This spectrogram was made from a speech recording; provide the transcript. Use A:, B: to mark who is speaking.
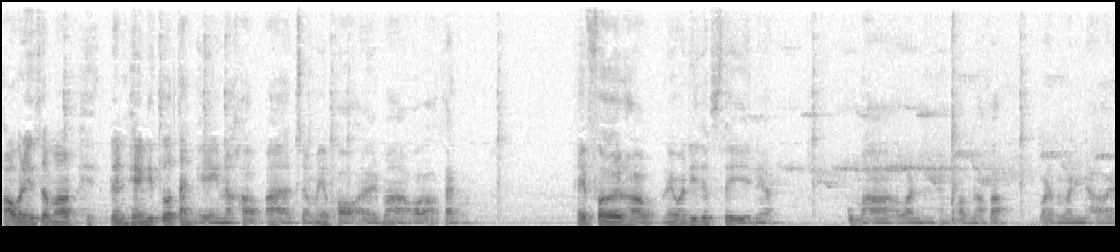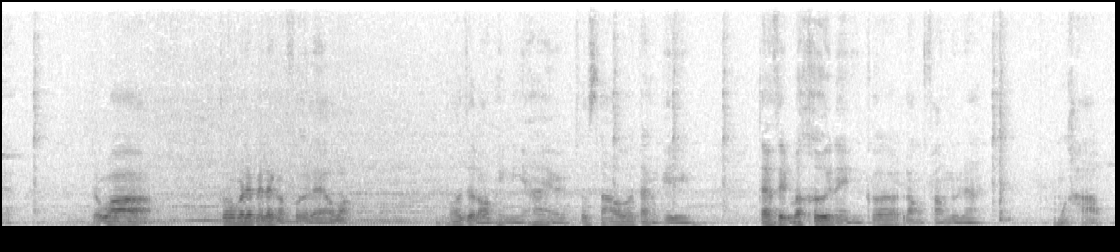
A: เพราะวันนี้จะมาเล่นเพลงที่ตัวแต่งเองนะครับ อาจจะไม่เพราะอะไรมาก เพราะแต่งให้เฟิร์สครับ ในวันที่ 14 เนี่ย กุมภาวันแห่งความรักอะวันวันทายแต่ว่าก็ไม่ได้เป็นอะไรกับเฟิร์สแล้วอะก็จะร้องเพลงนี้ให้เศร้าๆก็แต่งเพลง แต่งเสร็จเมื่อคืนเองก็ลองฟังดูนะขอบคุณครับ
